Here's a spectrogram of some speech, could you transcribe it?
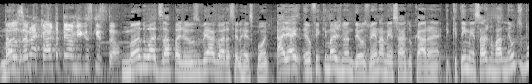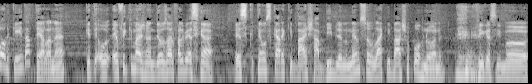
manda, usando a carta, tenho amigos que são. manda o WhatsApp pra Jesus, vê agora se ele responde. Aliás, eu fico imaginando Deus vendo a mensagem do cara, né? Que tem mensagem não vale nem o desbloqueio da tela, né? Que tem- eu- eu fico imaginando, Deus olha e fala bem assim, ó. Esse, que tem uns caras que baixam a Bíblia no mesmo celular que baixa o pornô, né? Fica assim, "Mô,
